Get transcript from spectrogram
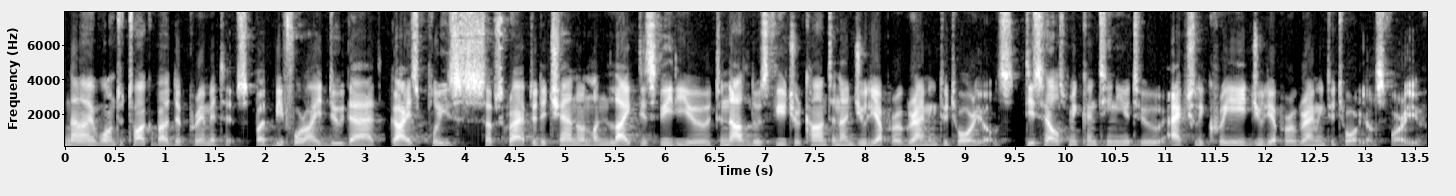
Now I want to talk about the primitives, but before I do that, guys, please subscribe to the channel and like this video to not lose future content on Julia programming tutorials. This helps me continue to actually create Julia programming tutorials for you.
